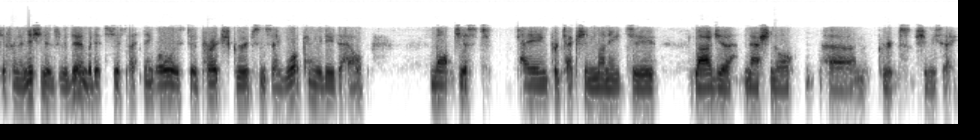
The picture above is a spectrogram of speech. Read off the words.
different initiatives we're doing, but it's just I think always to approach groups and say what can we do to help, not just paying protection money to larger national um, groups, should we say.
